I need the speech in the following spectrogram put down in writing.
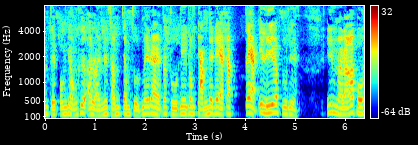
อนเซ็ปต์ของหยองคืออร่อยไม่ซ้ำจำสูตรไม่ได้สูตรนี้ต้องจำแน่ๆครับแซ่บอีหลีครับสูตรเนี่ยอิ่มแล้วครับผม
